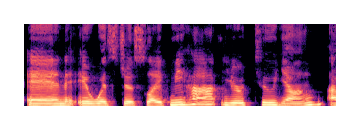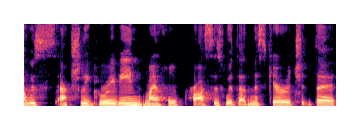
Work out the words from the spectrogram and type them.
And it was just like, Mija, you're too young. I was actually grieving my whole process with that miscarriage. The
